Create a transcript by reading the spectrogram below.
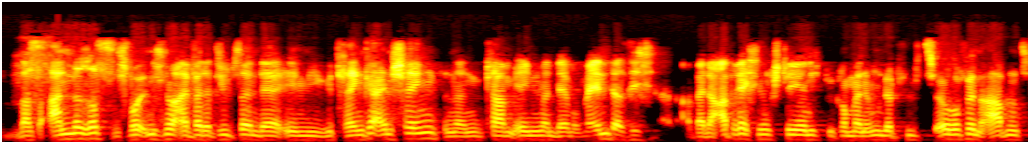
was anderes. Ich wollte nicht nur einfach der Typ sein, der irgendwie Getränke einschenkt. Und dann kam irgendwann der Moment, dass ich bei der Abrechnung stehe und ich bekomme meine 150 Euro für den Abend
